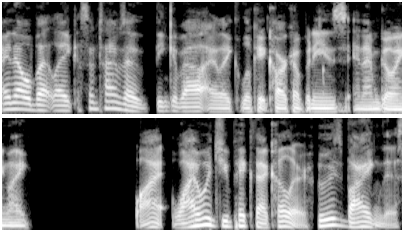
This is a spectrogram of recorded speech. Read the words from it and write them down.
I know, but like sometimes I think about I like look at car companies and I'm going like, why why would you pick that color? Who's buying this?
